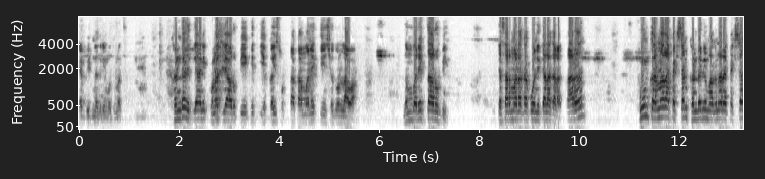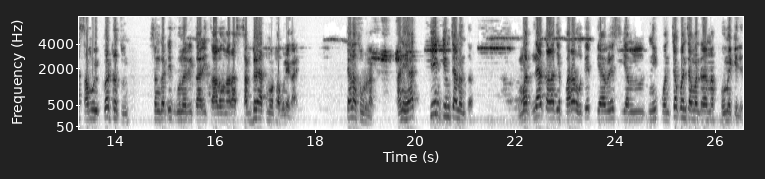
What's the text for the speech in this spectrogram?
या बीड नगरीमधूनच खंडणीतले आणि खुनातले आरोपी एक एकही सुट्टा कामाने तीनशे दोन लावा. नंबर एकचा आरोपी. त्या सरमाडा का कोणी त्याला करा? कारण खून करणाऱ्यापेक्षा आणि खंडणी मागणाऱ्यापेक्षा सामूहिक कट रचून संघटित गुन्हेगारी चालवणारा सगळ्यात मोठा गुन्हेगार आहे. त्याला सोडू नका. आणि ह्या तीन टीमच्या नंतर मधल्या काळात जे फरार होते त्यावेळेस यांनी कोणत्या कोणत्या मंत्र्यांना फोन केले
